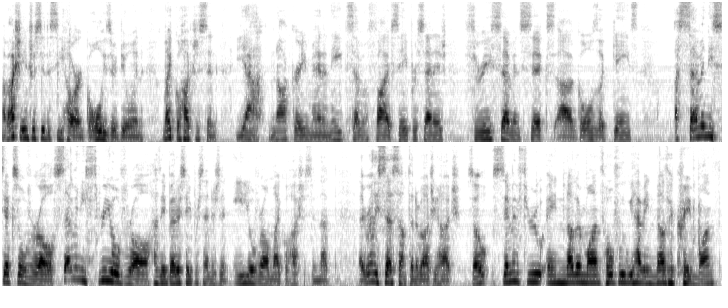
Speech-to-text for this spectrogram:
I'm actually interested to see how our goalies are doing. Michael Hutchinson, yeah, not great, man. An 8.75 save percentage. 376 uh, goals against, a 76 overall, 73 overall has a better save percentage than 80 overall Michael Hutchinson. That that really says something about you, Hutch. So simming through another month. Hopefully we have another great month.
